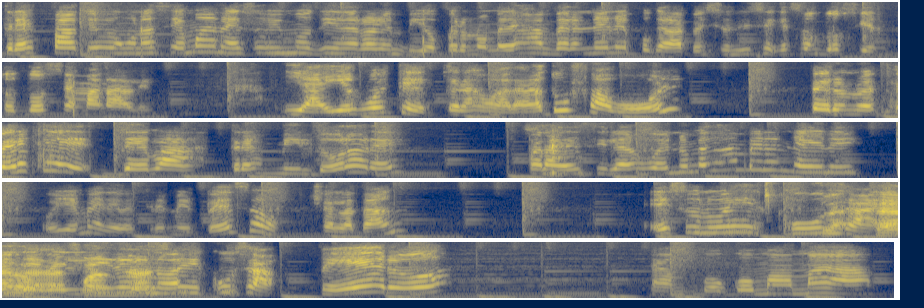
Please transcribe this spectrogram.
tres patios en una semana, ese mismo dinero le envío, pero no me dejan ver el nene porque la pensión dice que son 202 semanales. Y ahí el juez te, te las va a dar a tu favor, pero no esperes que debas 3 mil dólares para decirle al juez, no me dejan ver el nene. Oye, me debes 3 mil pesos, charlatán. Eso no es excusa, claro, el deber dinero no es excusa, pero tampoco mamá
